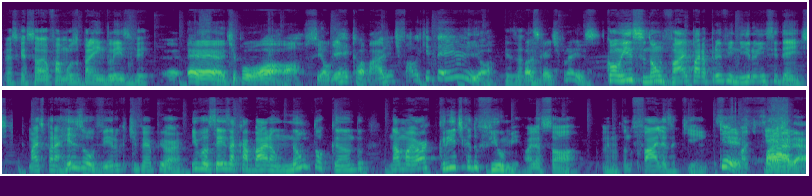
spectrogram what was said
Parece que é só é o famoso para inglês ver. É, é, tipo, ó, ó, se alguém reclamar, a gente fala que tem aí, ó. Exatamente. Basicamente pra isso. Com isso, não vai para prevenir o incidente, mas para resolver o que tiver pior. E vocês acabaram não tocando na maior crítica do filme. Olha só, levantando falhas aqui, hein? Esse Que podcast- falha!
